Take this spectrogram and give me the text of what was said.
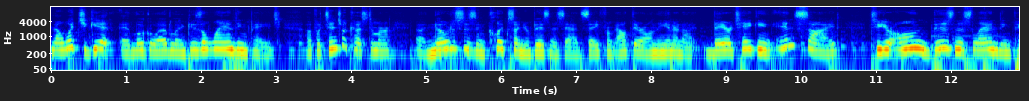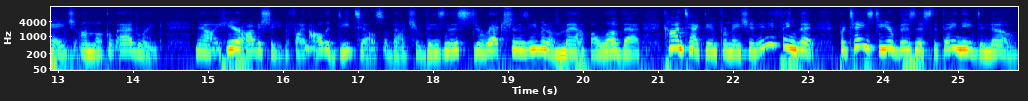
Now, what you get at Local AdLink is a landing page. A potential customer uh, notices and clicks on your business ad, say from out there on the internet. They are taking inside to your own business landing page on local ad link. Now, here obviously you can find all the details about your business, directions, even a map. I love that. Contact information, anything that pertains to your business that they need to know.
